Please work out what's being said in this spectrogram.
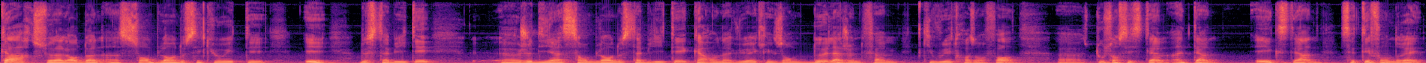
car cela leur donne un semblant de sécurité et de stabilité euh, je dis un semblant de stabilité, car on a vu avec l'exemple de la jeune femme qui voulait trois enfants, euh, tout son système interne et externe s'est effondré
